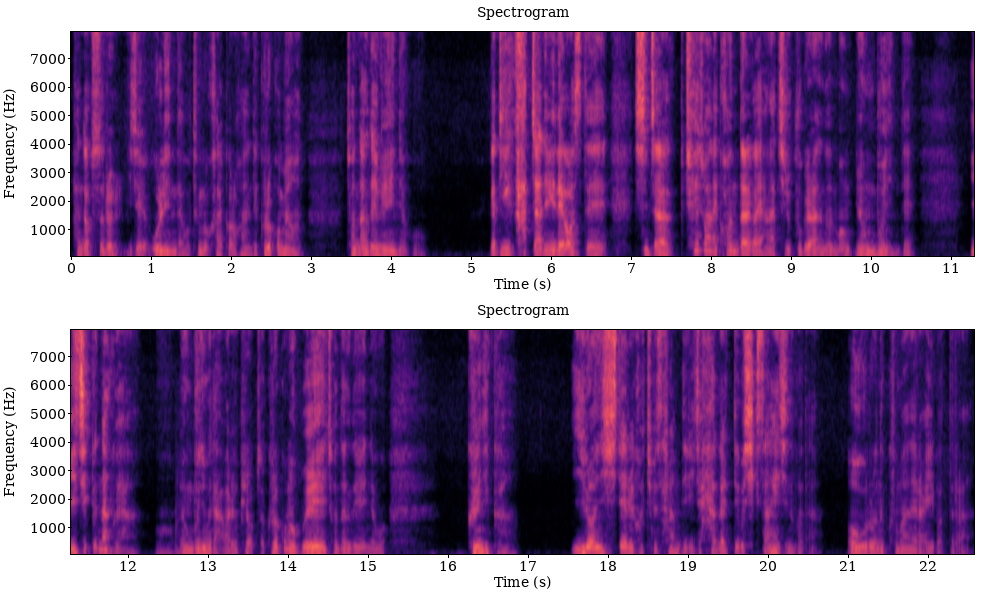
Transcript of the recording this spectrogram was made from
한덕수를 이제 올린다고 등록할 거라고 하는데, 그럴 거면 전당대회 왜 있냐고. 그러니까 이게 가짜들이 내가 봤을 때 진짜 최소한의 건달과 양아치를 구별하는 건 명- 명분인데, 이게 지금 끝난 거야. 어, 명분이고 나발이고 필요 없어. 그럴 거면 왜 전당대회 있냐고. 그러니까 이런 시대를 거치면 사람들이 이제 학을 띄고 식상해지는 거다. 어그로는 그만해라 이것들아.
